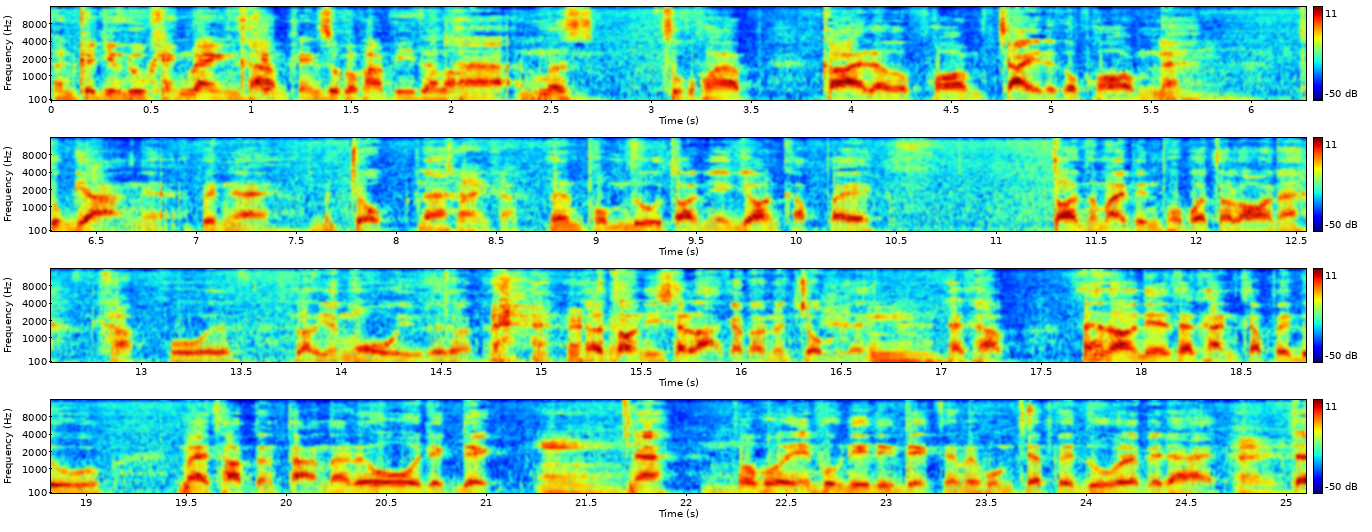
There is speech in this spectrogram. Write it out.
ท่านก็ยังดูแข็งแรงครับ เข้มแข็งสุขภาพดีตลอด ฮะเมื่อสุขภาพกายเราก็พร้อมใจเราก็พร้อมนะอืมทุกอย่างเนี่ยเป็นไงมันจบนะใช่ครับ เพราะฉะนั้นผมดูตอนนี้ย้อนกลับไป ตอนสมัยเป็นพบตรนะครับ โอ้ย เรายังโง่อยู่เลยตอนนั้นแล้วตอนนี้ฉลาดกับตอนนั้นจมเลยอืมนะครับแล้วตอนนี้ถ้าขันกลับไปดูแม่ทัพต่างๆนะแล้วโอ้เด็กอืมๆนะเพราะพอเห็นพวกนี้เด็กๆทำไมผมจะเป็นรูปอะไรไม่ได้เออแต่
